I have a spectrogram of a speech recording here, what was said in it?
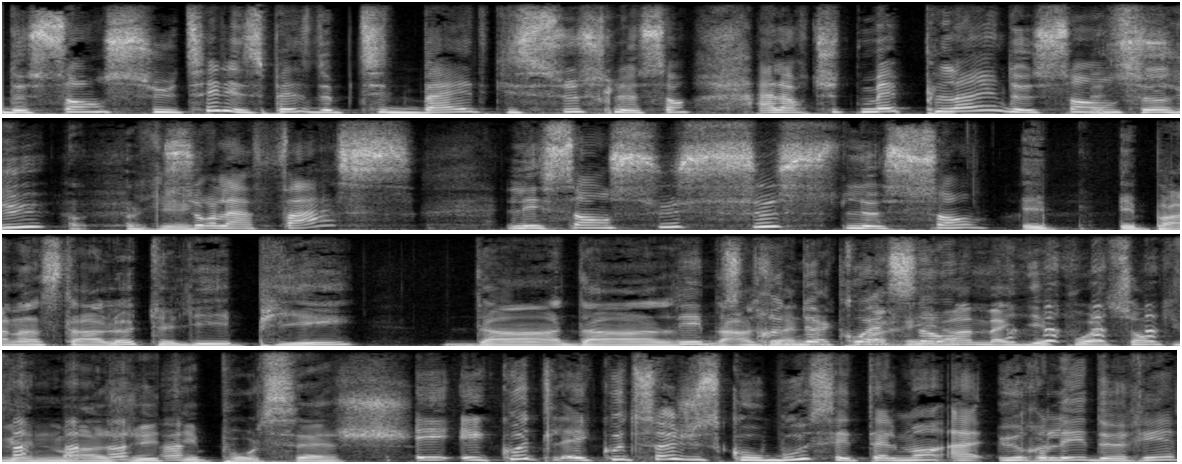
de sangsues, tu sais, l'espèce de petites bêtes qui sucent le sang. Alors, tu te mets plein de sangsues sur la face. Les sangsues sucent le sang. Et, et pendant ce temps-là, tu as les pieds dans, dans, Des dans un de aquarium poisson. avec des poissons qui viennent manger tes peaux sèches. Et écoute, écoute ça jusqu'au bout, c'est tellement à hurler de rire.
